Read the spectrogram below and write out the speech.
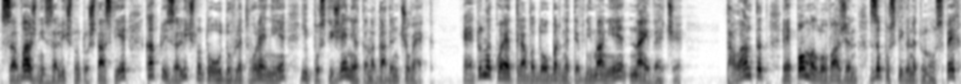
са важни за личното щастие, както и за личното удовлетворение и постиженията на даден човек. Ето на кое трябва да обърнете внимание най-вече. Талантът е по-маловажен за постигането на успех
